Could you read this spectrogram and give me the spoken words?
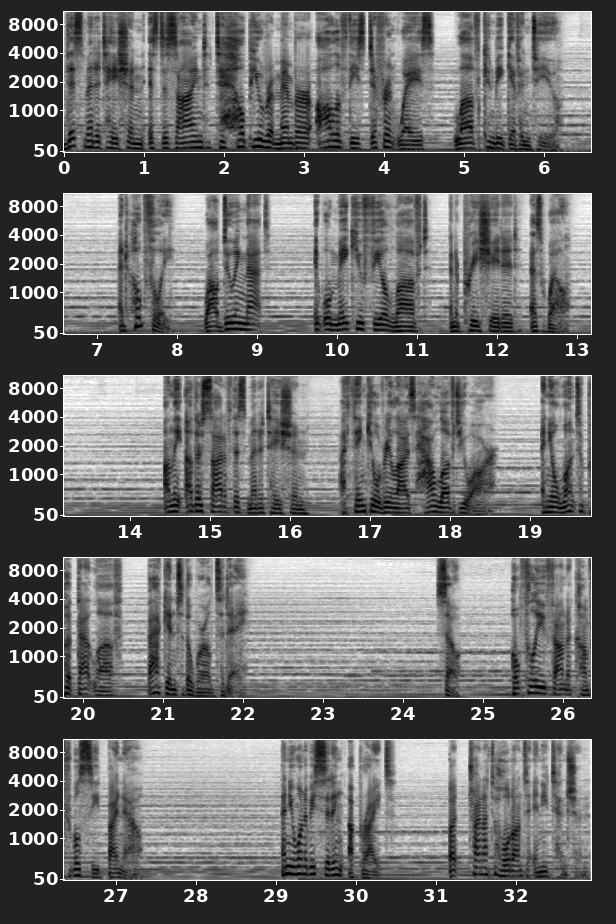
This meditation is designed to help you remember all of these different ways love can be given to you. And hopefully, while doing that, it will make you feel loved and appreciated as well. On the other side of this meditation, I think you'll realize how loved you are, and you'll want to put that love back into the world today. So, hopefully, you found a comfortable seat by now and you want to be sitting upright, but try not to hold on to any tension.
